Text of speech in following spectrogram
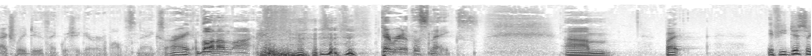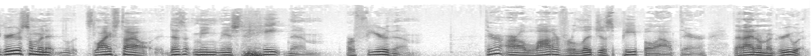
actually do think we should get rid of all the snakes. All right, I'm going online. get rid of the snakes. Um, but if you disagree with someone's lifestyle, it doesn't mean you just hate them or fear them. There are a lot of religious people out there that I don't agree with.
